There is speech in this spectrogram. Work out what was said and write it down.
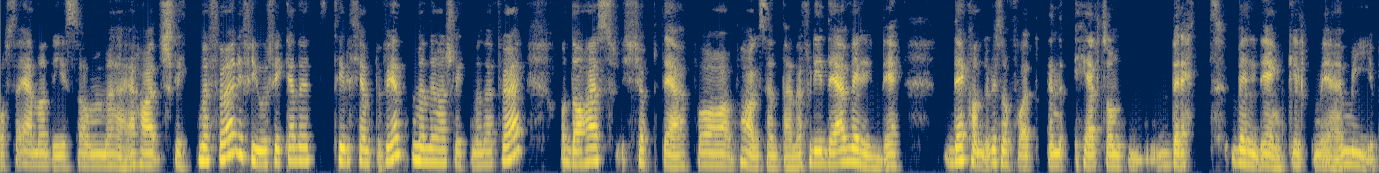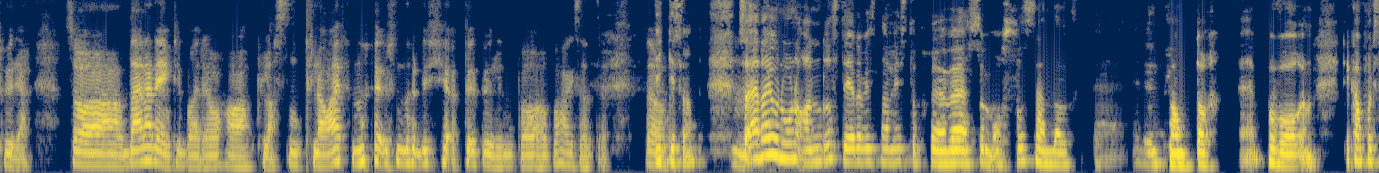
også en av de som jeg har slitt med før. I fjor fikk jeg det til kjempefint, men jeg har slitt med det før. Og da har jeg kjøpt det på, på hagesentrene, fordi det er veldig det kan du liksom få et en helt sånn bredt, veldig enkelt med mye purre. Så der er det egentlig bare å ha plassen klar når, når du kjøper purren på, på hagesenteret. Ikke sant. Mm. Så er det jo noen andre steder hvis en har lyst til å prøve som også sender eh, en del planter Eh, på våren. Det kan f.eks.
